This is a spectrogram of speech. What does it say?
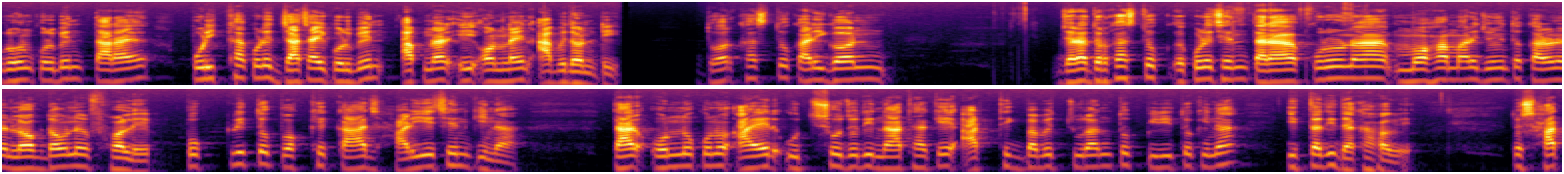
গ্রহণ করবেন, তারা পরীক্ষা করে যাচাই করবেন আপনার এই অনলাইন আবেদনটি। দরখাস্তকারীগণ যারা দরখাস্ত করেছেন, তারা করোনা মহামারীজনিত কারণে লকডাউনের ফলে প্রকৃতপক্ষে কাজ হারিয়েছেন কি না তার অন্য কোনো আয়ের উৎস যদি না থাকে, আর্থিকভাবে চূড়ান্ত পীড়িত কিনা ইত্যাদি দেখা হবে। তো সাত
